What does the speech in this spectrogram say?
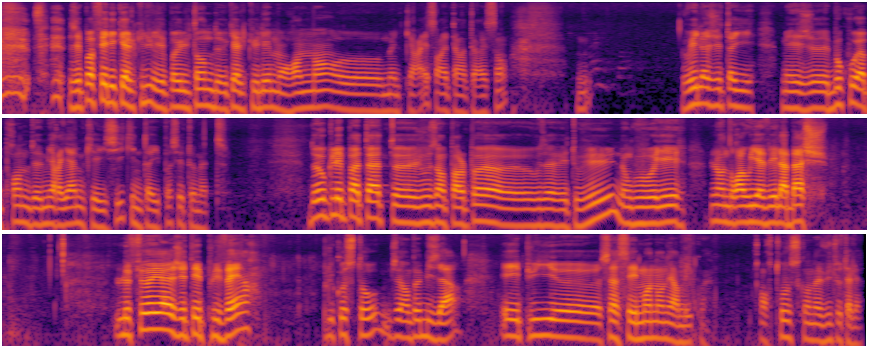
j'ai pas fait les calculs, j'ai pas eu le temps de calculer mon rendement au mètre carré, ça aurait été intéressant. Oui, là j'ai taillé, mais j'ai beaucoup à apprendre de Myriam qui est ici, qui ne taille pas ses tomates. Donc les patates, euh, je vous en parle pas, euh, vous avez tout vu. Donc vous voyez l'endroit où il y avait la bâche. Le feuillage était plus vert, plus costaud, c'est un peu bizarre. Et puis euh, ça c'est moins enherbé quoi. On retrouve ce qu'on a vu tout à l'heure.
